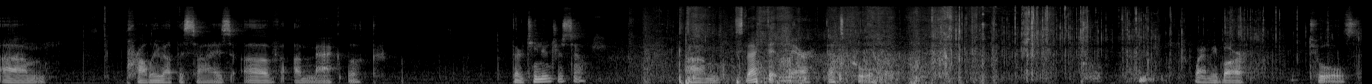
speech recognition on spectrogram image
Um, probably about the size of a MacBook, 13 inch or so. Um, so that fit in there. That's cool. Whammy bar tools.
